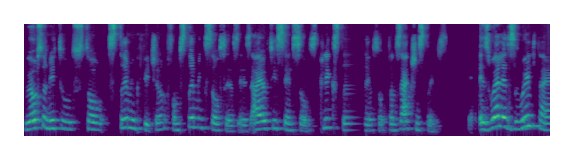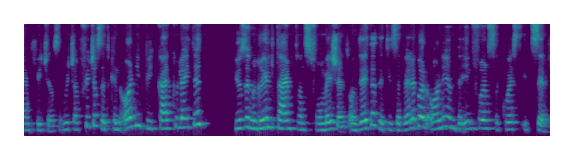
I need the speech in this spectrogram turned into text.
We also need to store streaming feature from streaming sources as IoT sensors, click streams, or transaction streams, as well as real-time features, which are features that can only be calculated using real-time transformations on data that is available only on the inference request itself.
